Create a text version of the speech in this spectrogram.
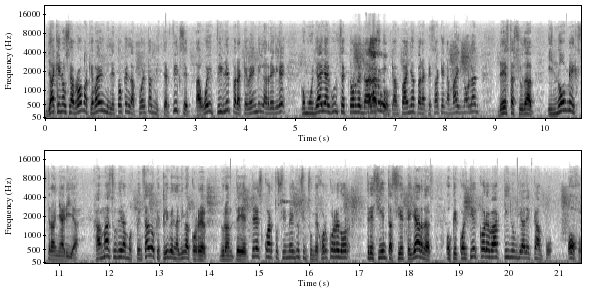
ya que no sea broma, que vayan y le toquen la puerta a Mr. Fixit, a Wade Phillips, para que venga y la arregle, como ya hay algún sector de Dallas Claro. en campaña para que saquen a Mike Nolan de esta ciudad. Y no me extrañaría, jamás hubiéramos pensado que Cleveland iba a correr durante tres cuartos y medio sin su mejor corredor, 307 yardas, o que cualquier coreback tiene un día de campo. Ojo,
